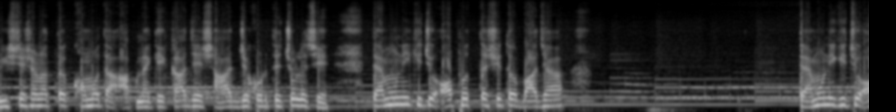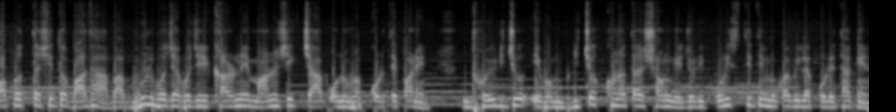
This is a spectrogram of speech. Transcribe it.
বিশ্লেষণাত্মক ক্ষমতা আপনাকে কাজে সাহায্য করতে চলেছে তেমনই কিছু অপ্রত্যাশিত বাধা তেমনই কিছু অপ্রত্যাশিত বাধা বা ভুল বোঝাবুঝির কারণে মানসিক চাপ অনুভব করতে পারেন। ধৈর্য এবং বিচক্ষণতার সঙ্গে যদি পরিস্থিতি মোকাবিলা করে থাকেন,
